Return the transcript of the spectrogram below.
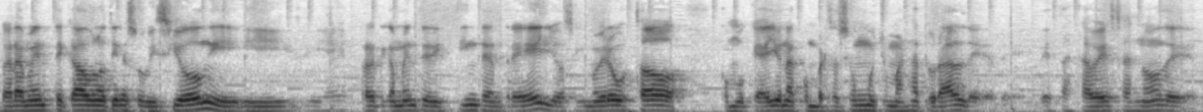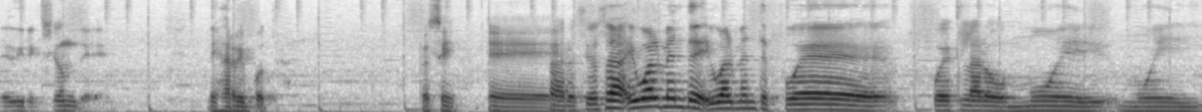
Claramente cada uno tiene su visión y, es prácticamente distinta entre ellos. Y me hubiera gustado como que haya una conversación mucho más natural de de estas cabezas, ¿no? De, dirección de, Harry Potter. Pues sí. Eh, claro, sí, o sea, igualmente, igualmente fue, fue claro, muy, muy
